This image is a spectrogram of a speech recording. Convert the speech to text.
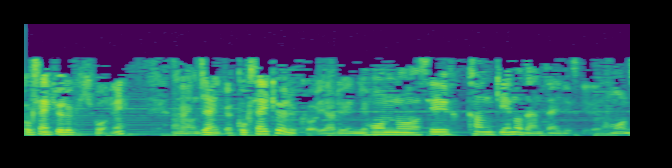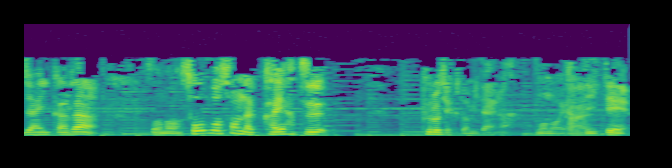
の、国際協力機構ね、あの、はい JICA、国際協力をやる日本の政府関係の団体ですけれども、JICA が、その、総合村落開発プロジェクトみたいなものをやっていて、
